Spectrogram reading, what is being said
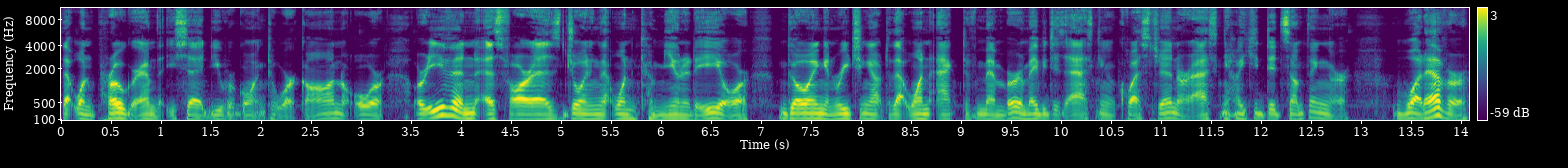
that one program that you said you were going to work on or or even as far as joining that one community or going and reaching out to that one active member and maybe just asking a question or asking how you did something or whatever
